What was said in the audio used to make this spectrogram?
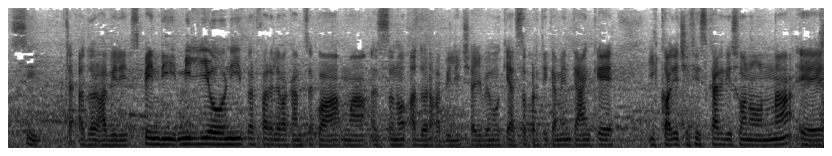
Sì. Cioè, adorabili. Spendi milioni per fare le vacanze qua, ma sono adorabili. Cioè, gli abbiamo chiesto praticamente anche il codice fiscale di sua nonna e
